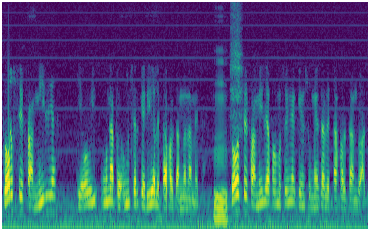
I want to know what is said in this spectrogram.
12 familias y hoy una, un ser querido le está faltando en la mesa. 12 mm. familias formoseñas que en su mesa le está faltando algo.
